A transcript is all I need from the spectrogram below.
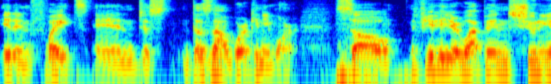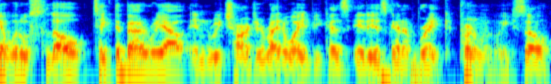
it inflates and just does not work anymore. So if you hit your weapon shooting a little slow, take the battery out and recharge it right away because it is to break permanently. So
